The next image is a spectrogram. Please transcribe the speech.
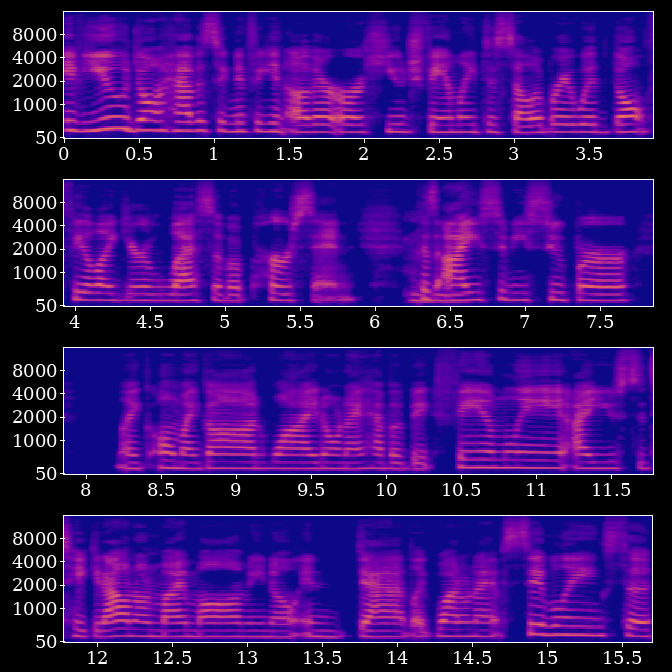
if you don't have a significant other or a huge family to celebrate with, don't feel like you're less of a person because Mm-hmm. I used to be super like, oh my God, why don't I have a big family? I used to take it out on my mom, you know, and dad. Like, why don't I have siblings to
